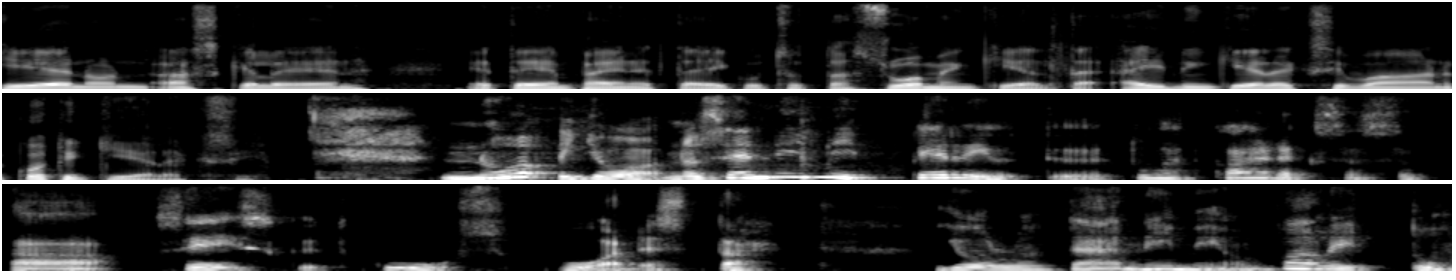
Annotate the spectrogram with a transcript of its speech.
hienon askeleen eteenpäin, että ei kutsuta suomen kieltä äidinkieleksi, vaan kotikieleksi. No joo, no sen nimi periytyy 1876 vuodesta, jolloin tämä nimi on valittu,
